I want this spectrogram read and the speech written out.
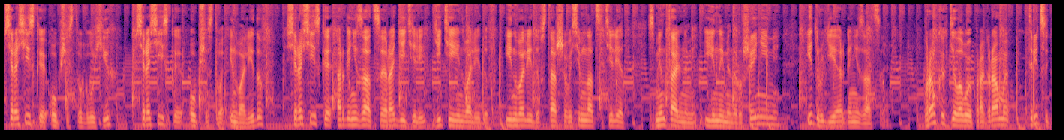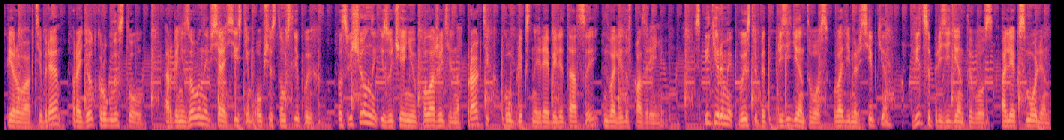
Всероссийское общество глухих, Всероссийское общество инвалидов, Всероссийская организация родителей детей-инвалидов и инвалидов старше 18 лет с ментальными и иными нарушениями и другие организации. В рамках деловой программы 31 октября пройдет круглый стол, организованный Всероссийским обществом слепых, посвященный изучению положительных практик комплексной реабилитации инвалидов по зрению. Спикерами выступят президент ВОЗ Владимир Сипкин, вице-президенты ВОЗ Олег Смолин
